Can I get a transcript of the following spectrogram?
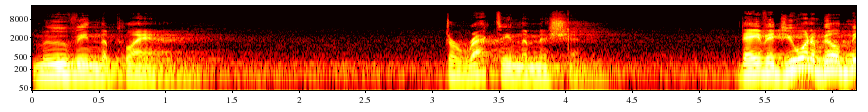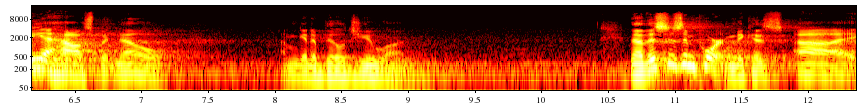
moving the plan, directing the mission. David, you want to build me a house, but no, I'm going to build you one. Now, this is important because uh,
